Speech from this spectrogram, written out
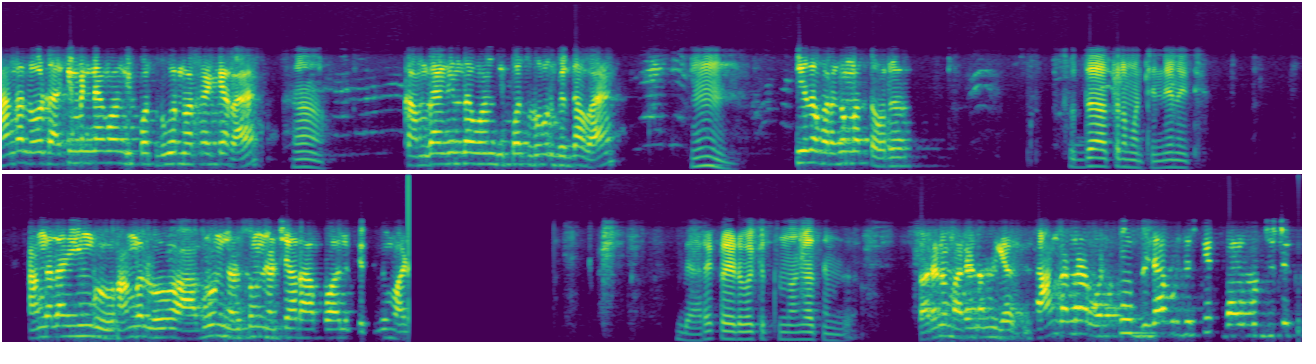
ಹಂಗಲ್ಲ ಡಾಕ್ಯುಮೆಂಟ್ನಾಗ ಒಂದು ಇಪ್ಪತ್ತು ಹುಡುಗರು ನೋಟ್ ಹಾಕ್ಯಾರ. ಹಾಂ. ಕಮ್ದಾಗಿಂದ ಒಂದು ಇಪ್ಪತ್ತು ಹುಡುಗರು ಬಿದ್ದಾವ. ಹ್ಞೂ ಹೊರಗ ಹೊರಗೆ ಅವ್ರ. ಶುದ್ಧ ಆತಲ್ಲ ಮತ್ತೆ ಇನ್ನೇನೈತಿ ಹಂಗಲ್ಲ ಹಿಂಗು ಹಂಗಲ್ಲು ಆದ್ರೂ ನಡ್ಸೋ ನಡ್ಸ್ಯಾರ ಅಪ್ಪ ಅಲ್ಲಿ ಕಿತ್ಬಿ ಮಾಡಿ. ಬೇರೆ ಕಡೆ ಇಡ್ಬೇಕಿತ್ತು ಅಂದಂಗೆ ಆತು ನಿಮ್ದು. ಸರಿನ ಮಾಡ್ಯಾರ ನಮ್ಗೆ ಹಂಗಲ್ಲ ಒಟ್ಟು ಬಿಜಾಪುರ ಡಿಸ್ಟಿಕ್ ಬಾಗಲಕೋಟೆ ಡಿಸ್ಟಿಕ್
